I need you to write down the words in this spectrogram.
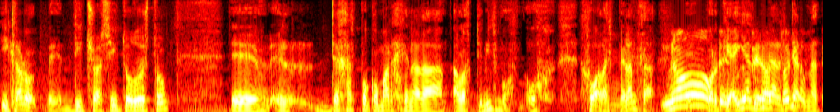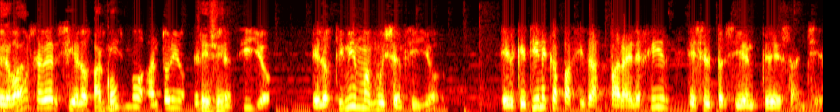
Y claro, eh, dicho así todo esto, eh, dejas poco margen a la- al optimismo o, o a la esperanza. No, Eh, porque pero, hay pero, alguna Antonio, alternativa. Pero vamos a ver si el Paco? optimismo, Antonio, es Sí, muy sí. sencillo. El optimismo es muy sencillo. El que tiene capacidad para elegir es el presidente Sánchez.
